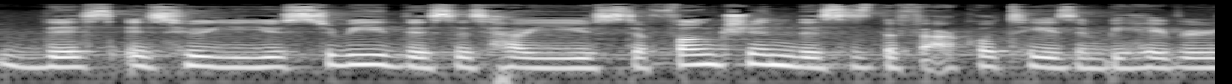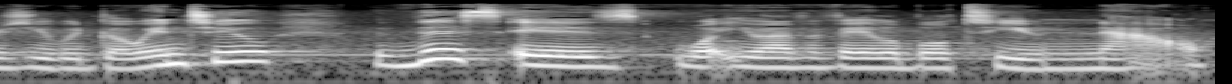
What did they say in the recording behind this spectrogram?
this is who you used to be, this is how you used to function, this is the faculties and behaviors you would go into, this is what you have available to you now.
